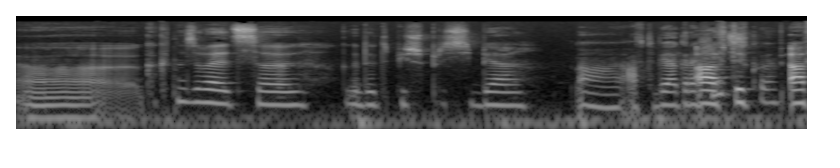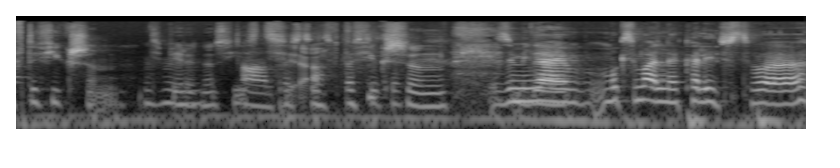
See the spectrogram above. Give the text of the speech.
э, Как это называется, когда ты пишешь про себя? А, автобиографическую? Авто, автофикшн. Теперь Мгм. у нас есть А, простите, автофикшн. Заменяем максимальное количество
